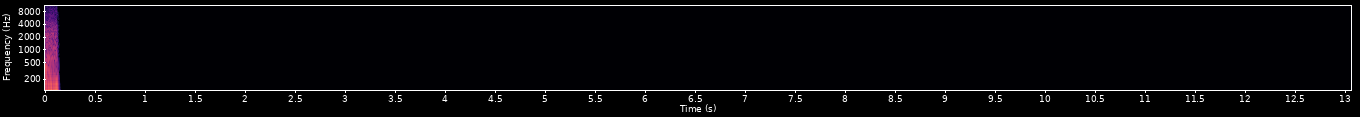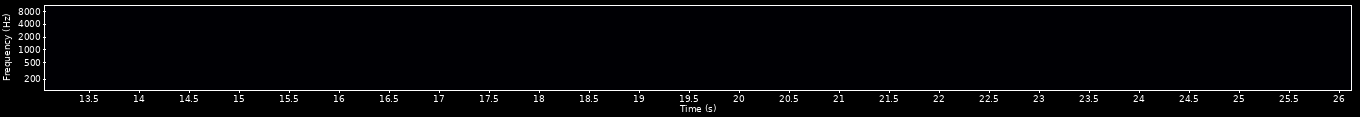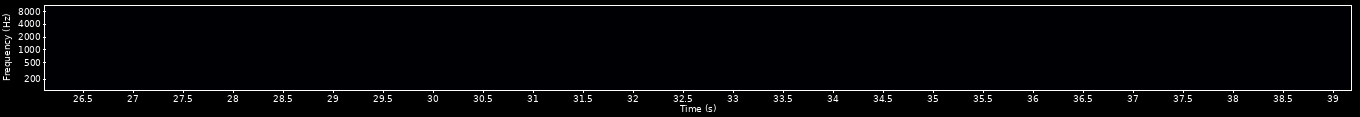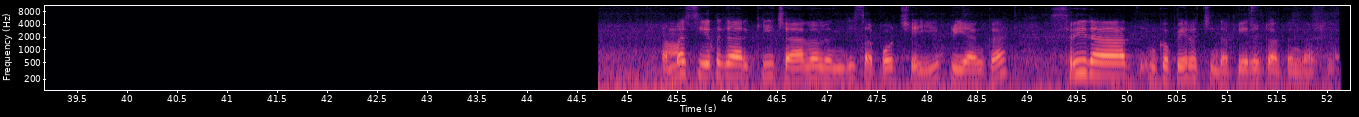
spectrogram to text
అమ్మ సీత గారికి ఛానల్ ఉంది. సపోర్ట్ చెయ్యి ప్రియాంక. శ్రీనాథ్ ఇంకో పేరు వచ్చింది. ఆ పేరేంటో అర్థం కావట్లేదు.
